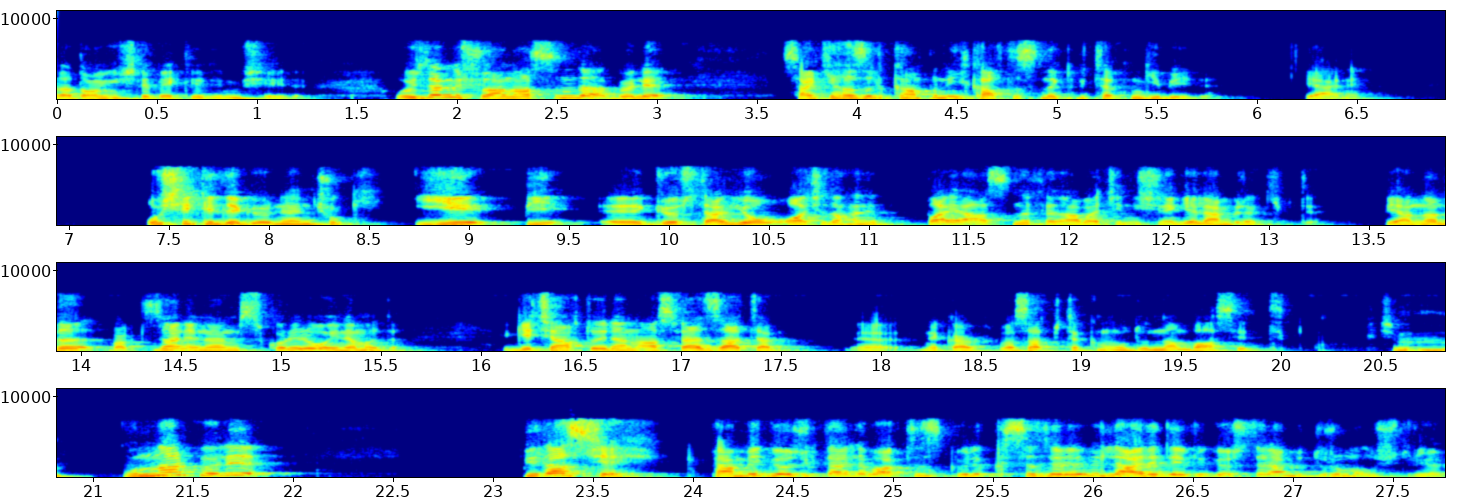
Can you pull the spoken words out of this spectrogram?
Radonjic'te beklediğim bir şeydi. O yüzden de şu an aslında böyle sanki hazırlık kampının ilk haftasındaki bir takım gibiydi. Yani o şekilde görünen yani çok iyi bir e, gösterge o, o açıdan hani bayağı aslında Fenerbahçe'nin işine gelen bir rakipti. Bir yandan da baktığınız zaman önemli skoreri oynamadı. Geçen hafta oynanan Asfer zaten e, ne kadar vasat bir takım olduğundan bahsettik. Şimdi Hı-hı. bunlar böyle biraz şey pembe gözlüklerle baktığınız böyle kısa süreli bir lale devri gösteren bir durum oluşturuyor.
